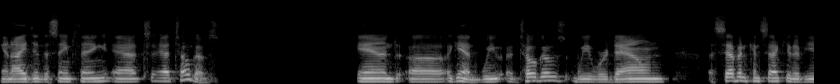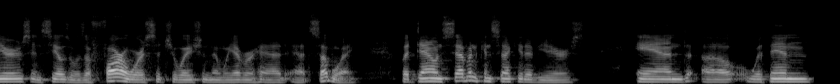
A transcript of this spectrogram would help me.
and I did the same thing at, at Togo's. And uh, again, we at Togo's, we were down seven consecutive years in sales. It was a far worse situation than we ever had at Subway, but down seven consecutive years. And uh, within,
